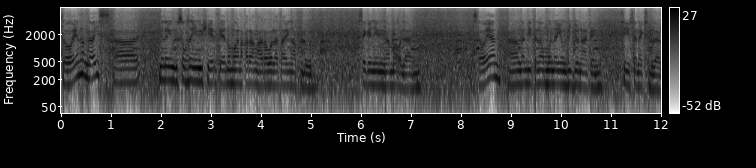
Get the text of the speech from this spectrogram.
So, ayun lang guys. Uh, yun lang yung gusto ko sa inyo i-share. Kaya nung mga nakarang araw wala tayong upload. Kasi ganyan nga maulan. So, ayan. hanggang dito lang muna yung video natin. See you sa next vlog.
